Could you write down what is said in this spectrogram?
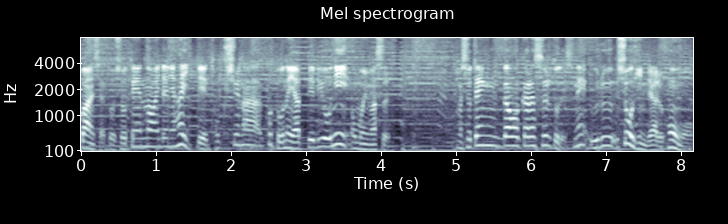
版社と書店の間に入って特殊なことをねやっているように思います。まあ、書店側からするとですね売る商品である本を、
